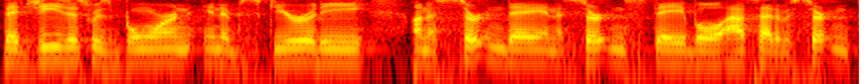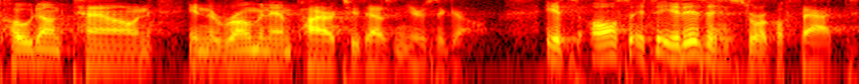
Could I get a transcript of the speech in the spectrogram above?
that Jesus was born in obscurity on a certain day in a certain stable outside of a certain podunk town in the Roman Empire 2,000 years ago. It's also, it's, it is a historical fact,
